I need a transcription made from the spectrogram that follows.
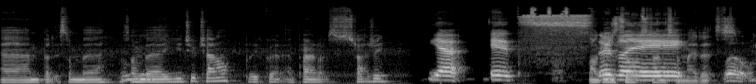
Um, but it's on the it's on Mhm. the YouTube channel. I believe uh, Paradox Strategy. yeah it's Long there's game short stunts a and edits. whoa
